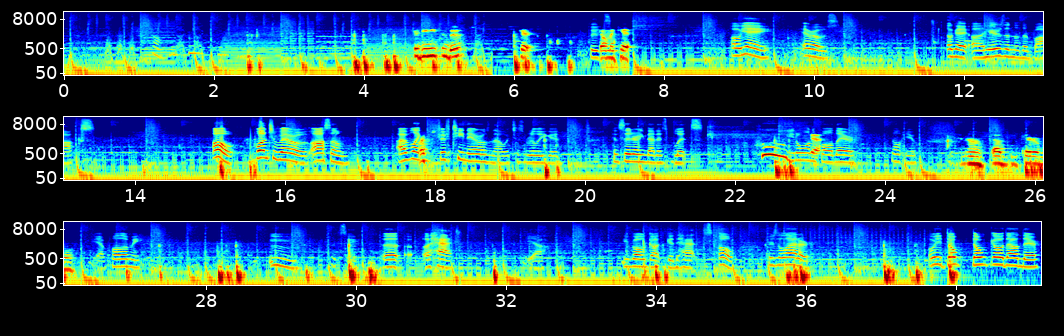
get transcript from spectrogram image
Here, do you need some boots? Here, Boots. got my kit. Oh yay, arrows. Okay, uh, here's another box. Oh, bunch of arrows, awesome. I have like 15 arrows now, which is really good, considering that it's blitz. Whew, you don't want to Yeah. fall there, don't you? Yeah, no, that would be terrible. Yeah, follow me. Ooh, let's see. Uh, a hat. Yeah. We've all got good hats. Oh, here's a ladder. Oh wait, don't don't go down there.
